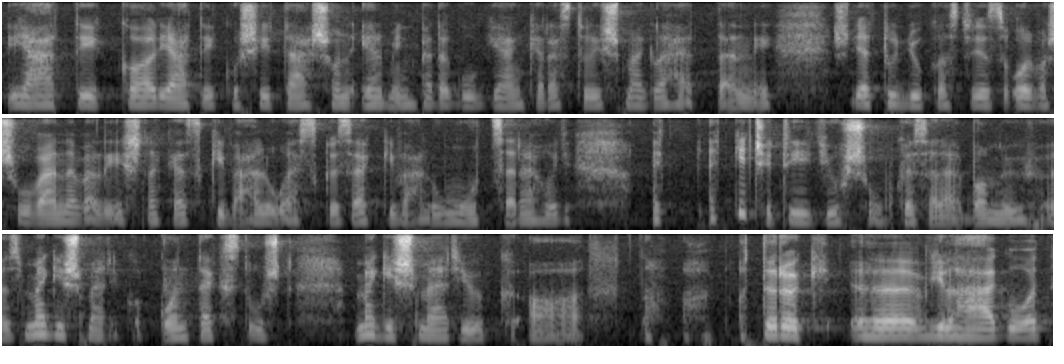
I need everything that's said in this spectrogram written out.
játékkal, játékosításon, élménypedagógián keresztül is meg lehet tenni. És ugye tudjuk azt, hogy az olvasóvá nevelésnek ez kiváló eszköze, kiváló módszere, hogy egy egy kicsit így jussunk közelebb a műhöz, megismerjük a kontextust, megismerjük a, a, a török világot,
